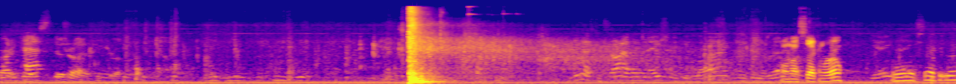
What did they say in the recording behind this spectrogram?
One past the truck. You guys can try elimination if you'd like. On that second row? Yeah, On the second row.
